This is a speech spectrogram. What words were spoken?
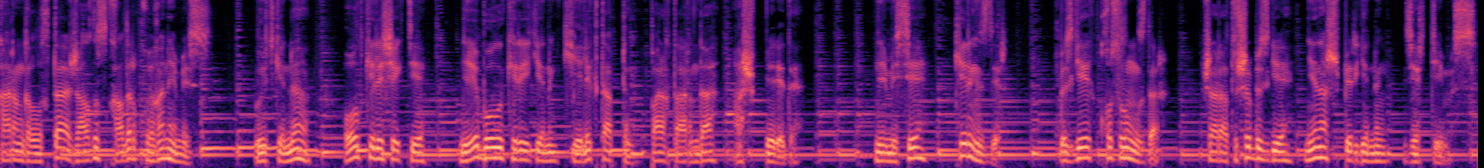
қарыңғылықта жалғыз қалдырып қойған емес. Өйткені ол келешекте не болу керек екенін кітаптың парақтарында ашып береді. Немесе келіңіздер бізге қосылыңыздар. Жаратушы бізге нен ашып бергенін зерттейміз.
